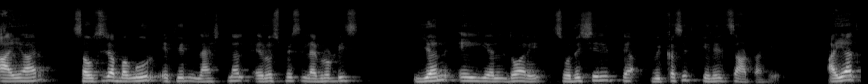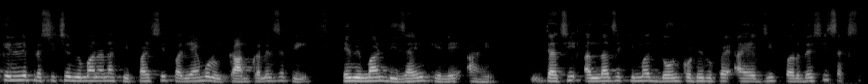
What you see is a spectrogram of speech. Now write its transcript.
I R संस्थेच्या बंगळूर येथील national aerospace laboratories N A एलद्वारे स्वदेशीरित्या विकसित केले जात आहे. आयात केलेले प्रशिक्षण विमानांना किफायतशीर पर्याय म्हणून काम करण्यासाठी हे विमान डिझाईन केले आहे. त्याची अंदाजे किंमत दोन कोटी रुपये आहे जी परदेशी सक्ष-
